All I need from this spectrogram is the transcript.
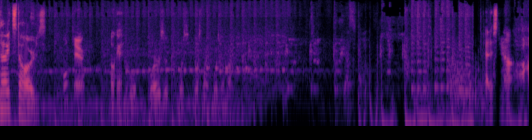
Night stars. Won't care. Okay. Where is it? What's my what's my map? That is not. Aha.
